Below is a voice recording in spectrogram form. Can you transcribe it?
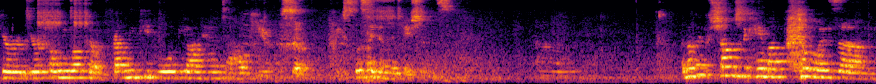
you're, you're totally welcome. Friendly people will be on hand to help you. So explicit invitations. Um, another challenge that came up was um,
